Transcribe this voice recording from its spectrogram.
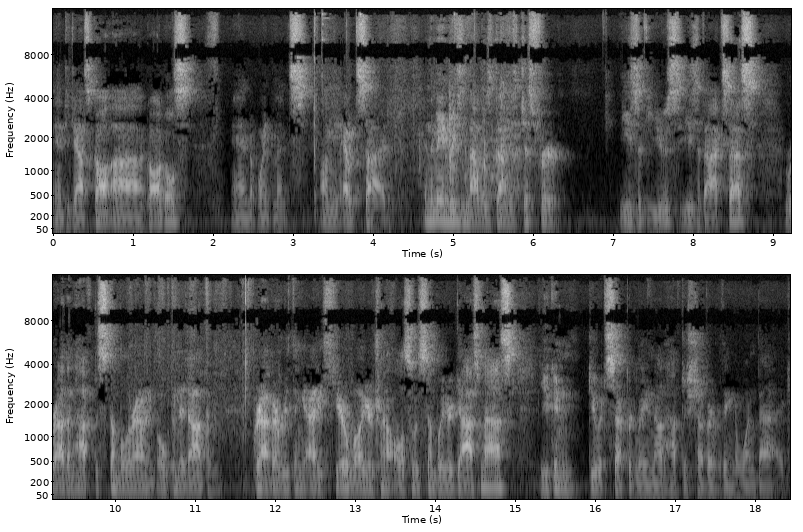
anti-gas go uh, goggles and ointments on the outside. And the main reason that was done is just for ease of use, ease of access, rather than have to stumble around and open it up and grab everything out of here while you're trying to also assemble your gas mask. You can do it separately and not have to shove everything into one bag.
